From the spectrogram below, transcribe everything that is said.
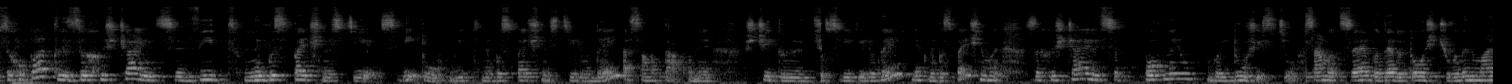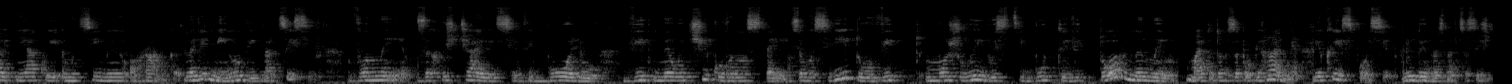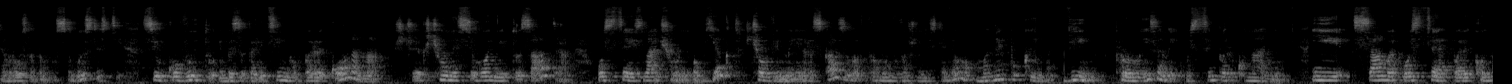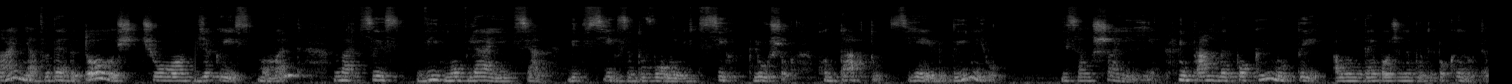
Психопати захищаються від небезпечності світу, від небезпечності людей, а саме так вони щитують світ і людей як небезпечними, захищаються повною байдужістю. Саме це веде до того, що вони не мають ніякої емоційної огранки, на відміну від нарцисів. Вони захищаються від болю, від неочікуваностей цього світу, від можливості бути відторгненим методом запобігання. В який спосіб людина з нарцисичним розладом особистості цілковито і безапеляційно переконана, що якщо не сьогодні, то завтра ось цей значимий об'єкт, що він мені розказував про мою важливість для нього, мене покине. Він пронизаний ось цим переконанням, і саме ось це переконання веде до того, що в якийсь момент нарцис відмовляється від всіх задоволень, від всіх плюшок контакту з цією людиною і залишає її. Він прагне покинути, але не дай Боже не бути покинутим.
